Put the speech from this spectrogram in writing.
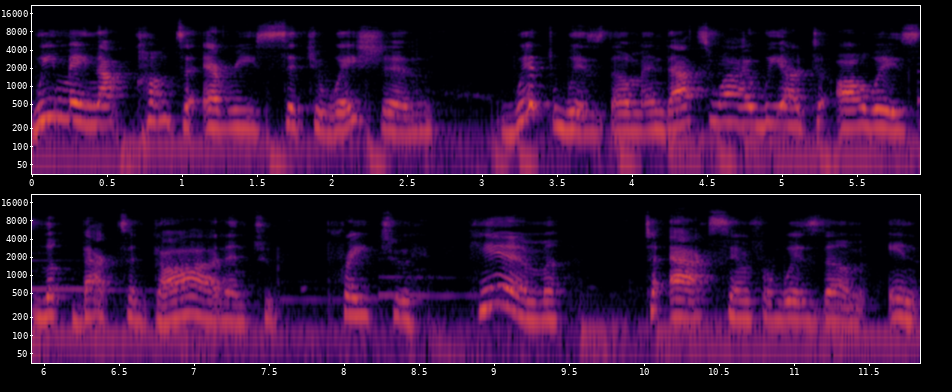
we may not come to every situation with wisdom and that's why we are to always look back to God and to pray to him to ask him for wisdom in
